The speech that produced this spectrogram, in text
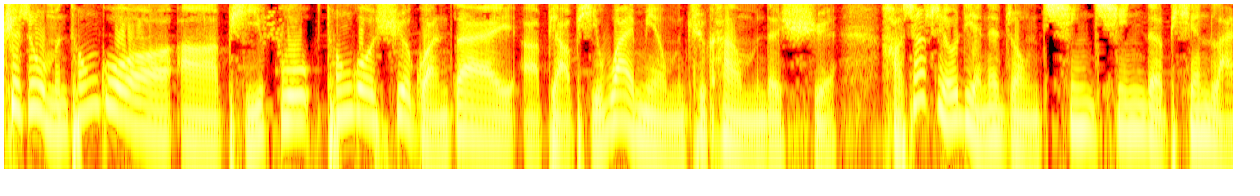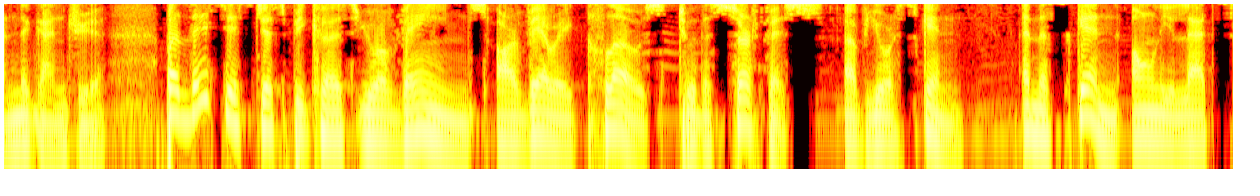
确实，我们通过啊皮肤，通过血管在啊表皮外面，我们去看我们的血，好像是有点那种轻轻的偏蓝的感觉。But this is just because your veins are very close to the surface of your skin, and the skin only lets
